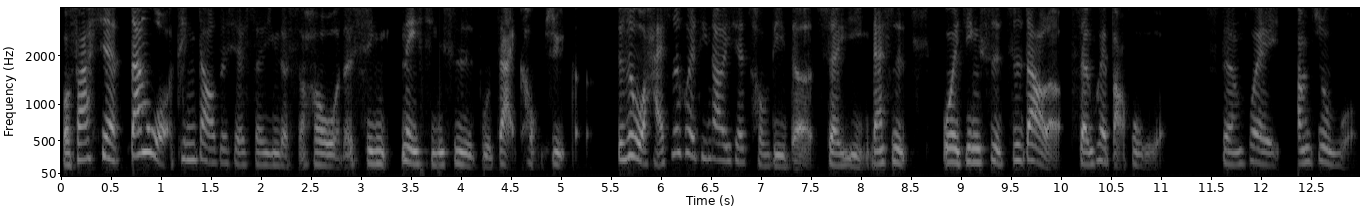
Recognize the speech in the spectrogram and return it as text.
我发现当我听到这些声音的时候，我的心内心是不再恐惧的。就是我还是会听到一些仇敌的声音，但是我已经是知道了神会保护我，神会帮助我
